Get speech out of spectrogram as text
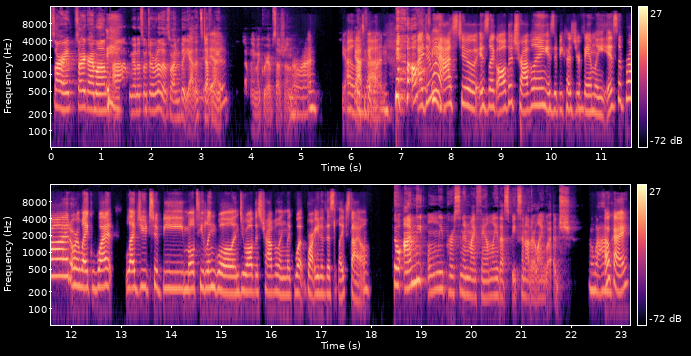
sorry, sorry, grandma, uh, I'm gonna switch over to this one. But yeah, that's definitely yeah. definitely my queer obsession. Aww. Yeah, that's a good one. oh, I did want to ask too: is like all the traveling? Is it because your mm. family is abroad, or like what led you to be multilingual and do all this traveling? Like, what brought you to this lifestyle? So I'm the only person in my family that speaks another language. Oh, wow. Okay.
